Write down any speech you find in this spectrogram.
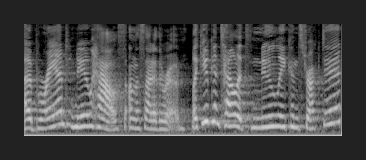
a brand new house on the side of the road. Like you can tell it's newly constructed.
